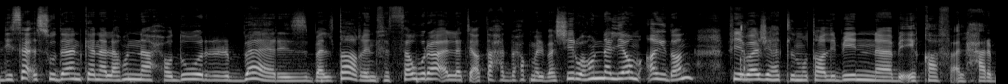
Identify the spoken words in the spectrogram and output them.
نساء السودان كان لهن حضور بارز بل طاغ في الثورة التي أطاحت بحكم البشير وهن اليوم أيضا في واجهة المطالبين بإيقاف الحرب.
